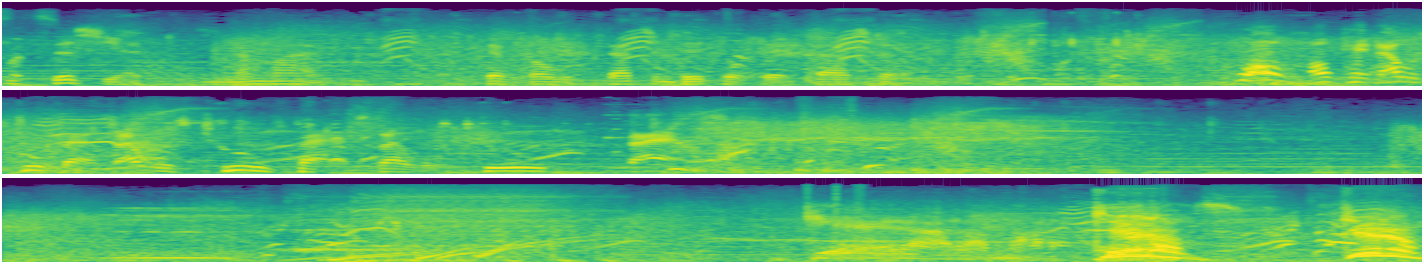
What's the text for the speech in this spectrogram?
put this yet. Never mind. There we go. That's a bit a bit faster. Whoa! Okay, that was too fast. That was too fast. That was too fast. Get out of my Get him! Get him!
